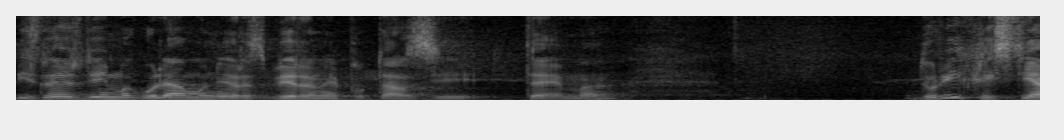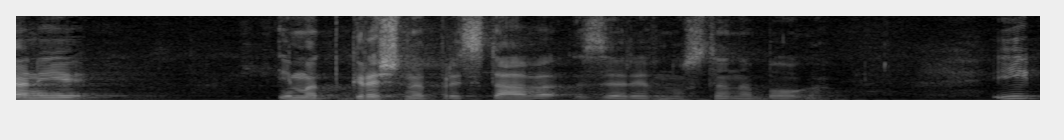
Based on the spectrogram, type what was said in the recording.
изглежда има голямо неразбиране по тази тема. Дори християни имат грешна представа за ревността на Бога. И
